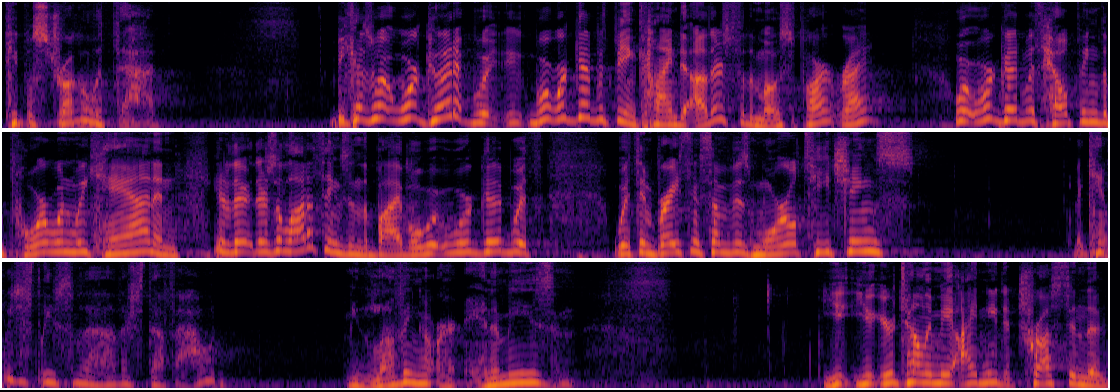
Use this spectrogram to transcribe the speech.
People struggle with that. Because we're, good at, we're good with being kind to others for the most part, right? We're, we're good with helping the poor when we can. And, you know, there, there's a lot of things in the Bible. We're, we're good with, with embracing some of his moral teachings. But can't we just leave some of that other stuff out? I mean, loving our enemies and you're telling me I need to trust in the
